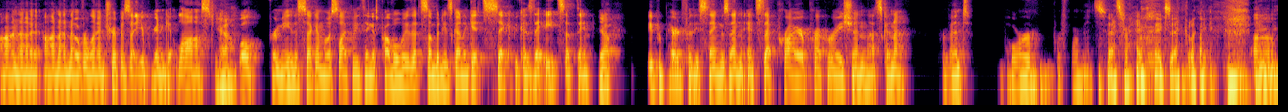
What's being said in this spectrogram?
on a on an overland trip is that you're going to get lost. Yeah. Well, for me, the second most likely thing is probably that somebody's going to get sick because they ate something. Yep. Be prepared for these things, and it's that prior preparation that's going to prevent poor performance. That's right. exactly. Um,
